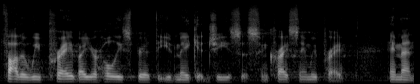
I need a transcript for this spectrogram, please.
Father, we pray by your Holy Spirit that you'd make it Jesus. In Christ's name we pray. Amen.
